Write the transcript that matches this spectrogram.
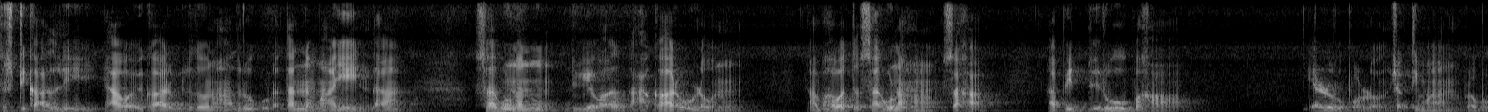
ಸೃಷ್ಟಿಕಾಲದಲ್ಲಿ ಯಾವ ವಿಕಾರವಿಲ್ಲದವನಾದರೂ ಕೂಡ ತನ್ನ ಮಾಯೆಯಿಂದ ಸಗುಣನು, ದಿವ್ಯವಾದಂಥ ಆಕಾರವುಳ್ಳವನು. ಅಭವತ್ ಸಗುಣ ಸಹ ಅಪಿ ದ್ವಿರೂಪ ಎರಡು ರೂಪವುಳ್ಳವನು ಶಕ್ತಿಮಾನ್ ಪ್ರಭು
